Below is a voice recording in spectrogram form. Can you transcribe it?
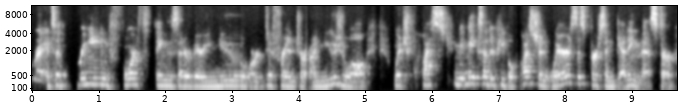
Right. And so bringing forth things that are very new or different or unusual, which question makes other people question, where is this person getting this? Or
